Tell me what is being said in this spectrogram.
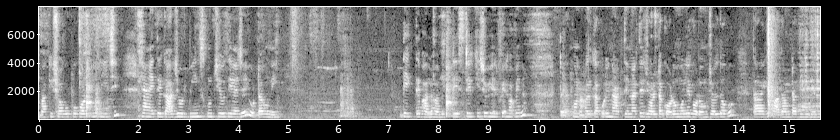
বাকি সব উপকরণই দিয়েছি। হ্যাঁ এতে গাজর, বিনস কুচিও দেওয়া যায়, ওটাও নেই। দেখতে ভালো হবে। টেস্টের কিছু হেরফের হবে না। তো এখন হালকা করে নাড়তে নাড়তে জলটা গরম হলে গরম জল দেবো। তার আগে বাদামটা দিয়ে দেবো।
